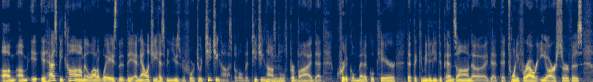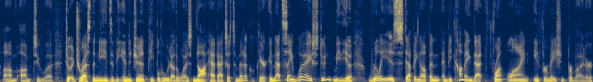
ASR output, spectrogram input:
um, um, it, it, has become, in a lot of ways, the, the analogy has been used before to a teaching hospital, that teaching mm-hmm. hospitals mm-hmm. provide that critical medical care that the community depends on, uh, that, that 24 hour ER service um, um, to, uh, to address the needs of the indigent, people who would otherwise not have access to medical care. In that same way, student media really is stepping up and, and becoming that frontline information information provider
